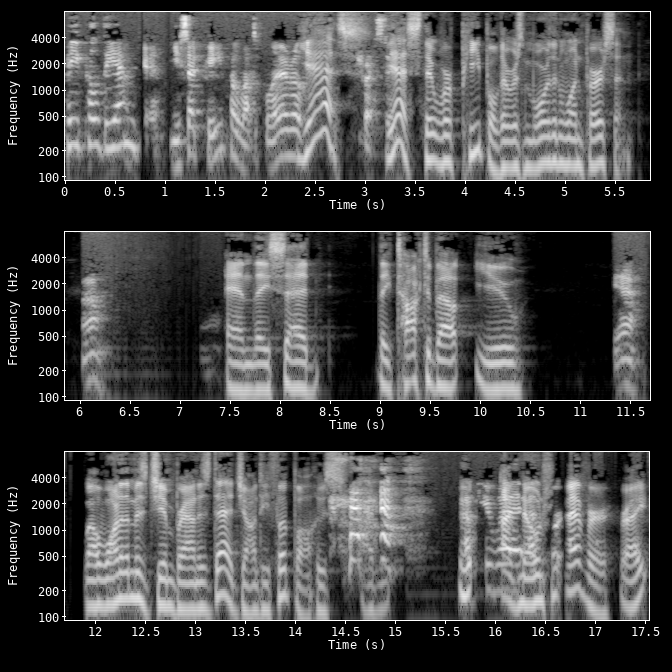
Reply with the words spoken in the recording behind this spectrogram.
people DM'd you. You said people. That's plural. Yes. Interesting. Yes, there were people. There was more than one person. Oh, And they said, they talked about you. yeah. Well, one of them is Jim Brown is dead, Jaunty Football, who's I've, you, uh, I've known forever, right?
